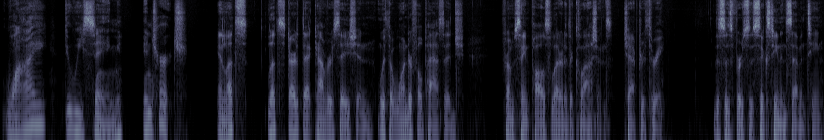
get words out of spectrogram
why do we sing in church? And let's let's start that conversation with a wonderful passage from St. Paul's letter to the Colossians, chapter 3. This is verses 16 and 17.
